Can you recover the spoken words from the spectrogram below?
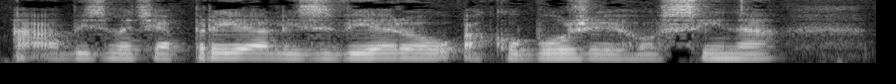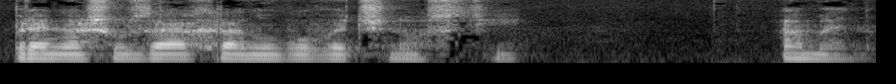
a aby sme ťa prijali s vierou ako Božieho Syna pre našu záchranu vo väčšnosti. Amen.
